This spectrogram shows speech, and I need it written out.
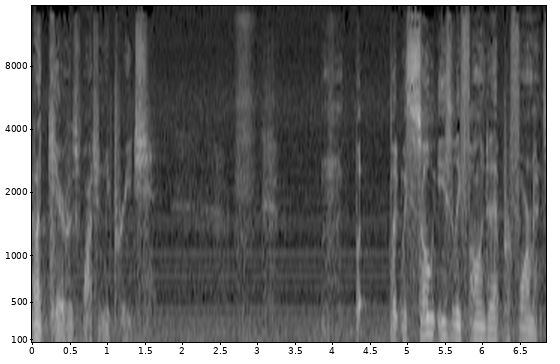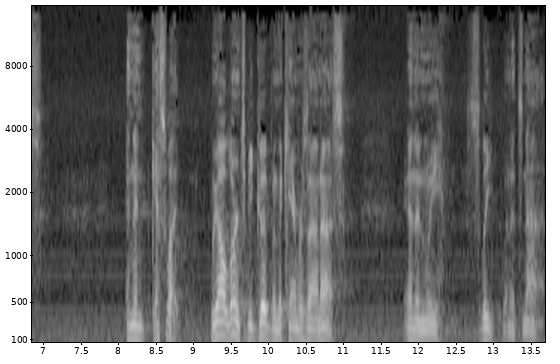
I don't care who's watching me preach. But, but we so easily fall into that performance. And then guess what? We all learn to be good when the camera's on us. And then we sleep when it's not.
